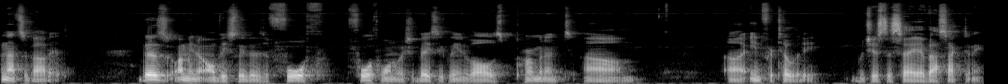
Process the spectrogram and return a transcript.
and that's about it. There's, I mean, obviously, there's a fourth fourth one which basically involves permanent um, uh, infertility, which is to say, a vasectomy.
